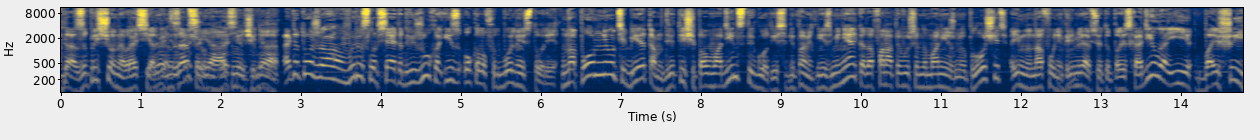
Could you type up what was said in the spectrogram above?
да, запрещенная в России организация, да, я отмечу, да. А это тоже выросла вся эта движуха из околофутбольной истории. Напомню тебе, там, 2011 год, если мне память не изменяет, когда фанаты вышли на Манежную площадь, а именно на фоне Кремля все это происходило, и большие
